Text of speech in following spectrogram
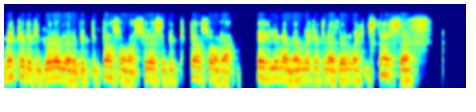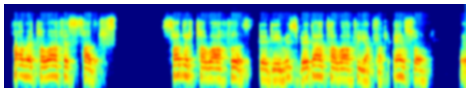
Mekke'deki görevleri bittikten sonra, süresi bittikten sonra ehline, memleketine dönmek isterse tave tavafe sadır. Sadır tavafı dediğimiz veda tavafı yapar. En son e,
